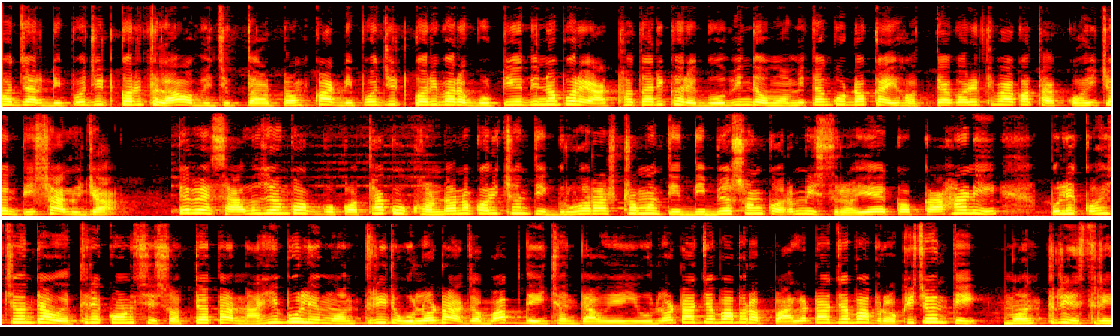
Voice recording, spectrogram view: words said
ହଜାର ଡିପୋଜିଟ୍ କରିଥିଲା ଅଭିଯୁକ୍ତ। ଟଙ୍କା ଡିପୋଜିଟ୍ କରିବାର ଗୋଟିଏ ଦିନ ପରେ ଆଠ ତାରିଖରେ ଗୋବିନ୍ଦ ମମିତାଙ୍କୁ ଡକାଇ ହତ୍ୟା କରିଥିବା କଥା କହିଛନ୍ତି ସାଲୁଜା। ତେବେ ସାଲୁଜାଙ୍କ କଥାକୁ ଖଣ୍ଡନ କରିଛନ୍ତି ଗୃହ ରାଷ୍ଟ୍ରମନ୍ତ୍ରୀ ଦିବ୍ୟଶଙ୍କର ମିଶ୍ର। ଏ ଏକ କାହାଣୀ ବୋଲି କହିଛନ୍ତି ଆଉ ଏଥିରେ କୌଣସି ସତ୍ୟତା ନାହିଁ ବୋଲି ମନ୍ତ୍ରୀ ଓଲଟା ଜବାବ ଦେଇଛନ୍ତି। ଆଉ ଏହି ଓଲଟା ଜବାବର ପାଲଟା ଜବାବ ରଖିଛନ୍ତି ମନ୍ତ୍ରୀ ଶ୍ରୀ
